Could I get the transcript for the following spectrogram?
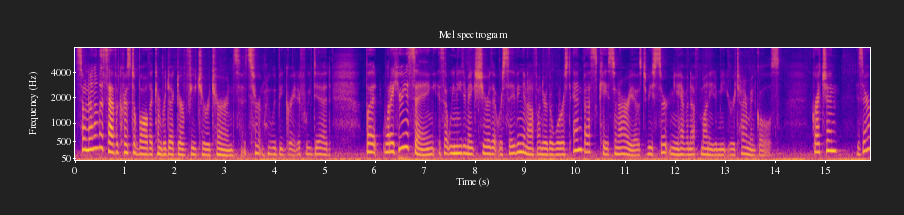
So, none of us have a crystal ball that can predict our future returns. It certainly would be great if we did. But what I hear you saying is that we need to make sure that we're saving enough under the worst and best case scenarios to be certain you have enough money to meet your retirement goals. Gretchen, is there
